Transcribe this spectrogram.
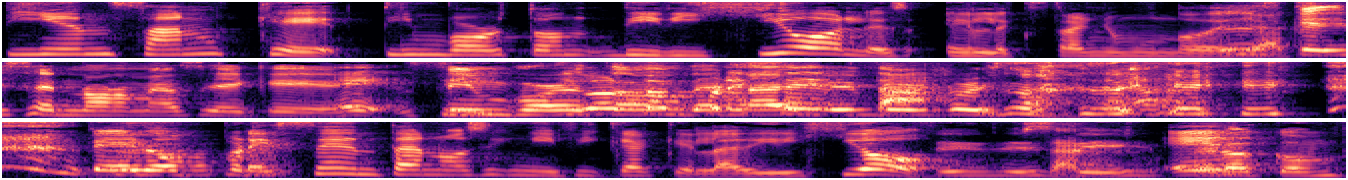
piensan que Tim Burton dirigió el, el extraño mundo de Es Jack. que dice enorme, así de que Eh, sí, Tim Burton, presenta. Before Christmas. Sí. Pero presenta no significa que la dirigió. Sí, sí, Exacto. sí. Él confunde.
